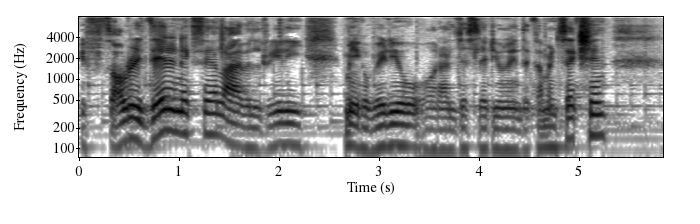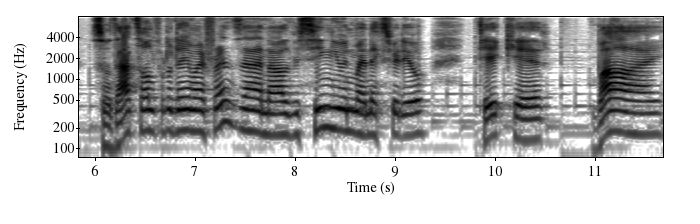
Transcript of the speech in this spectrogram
if it's already there in excel i will really make a video or i'll just let you know in the comment section. So that's all for today my friends and i'll be seeing you in my next video. Take care. Bye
